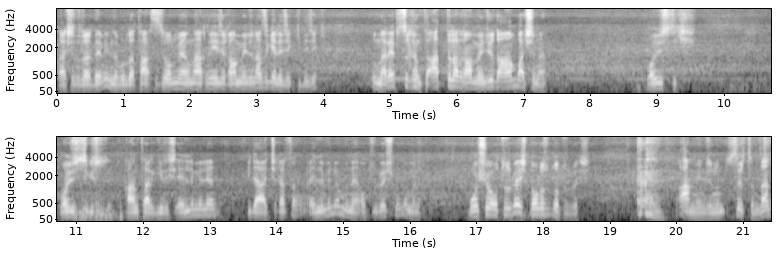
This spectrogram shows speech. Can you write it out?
Taşıdılar demeyeyim de burada taksisi olmayan nakliyeci kamyoncu nasıl gelecek gidecek? Bunlar hep sıkıntı. Attılar kamyoncuyu dağın başına. Lojistik. Lojistik üstü. Kantar giriş 50 milyon. Bir daha çıkarsan 50 milyon mu ne? 35 milyon mu ne? Boşu 35, dolusu da 35. Kamyoncunun sırtından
